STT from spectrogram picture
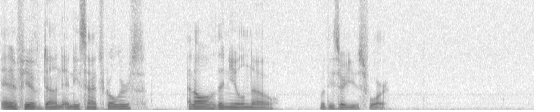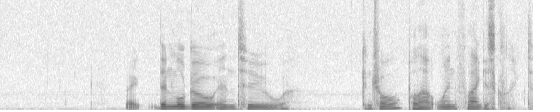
and if you have done any side scrollers, at all, then you'll know what these are used for. Right, then we'll go into control, pull out when flag is clicked,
